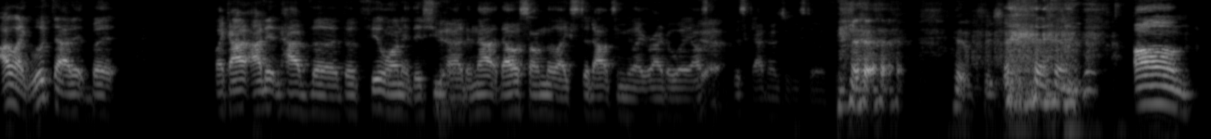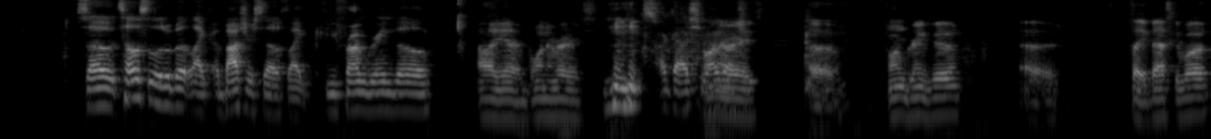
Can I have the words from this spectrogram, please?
I like looked at it, but like I, I didn't have the the feel on it that you Yeah. had, and that that was something that like stood out to me like right away. I was Yeah. like, this guy knows what he's doing. Yeah, um, so tell us a little bit like about yourself. Like you from Greenville? oh yeah, born and raised. I got you. Born and raised. Uh, from Greenville. Uh, played basketball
